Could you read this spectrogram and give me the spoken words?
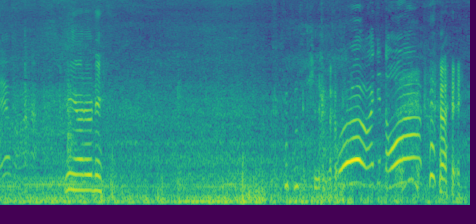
แล้วฝั่งนั้นอะนี่มาดูนี่โอ้ยจะโตเล่นเลยเล่นเลยปัดกู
